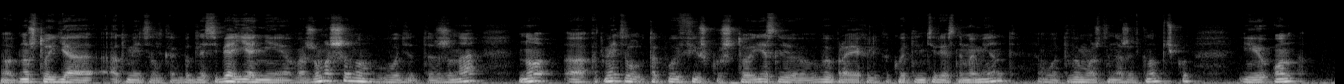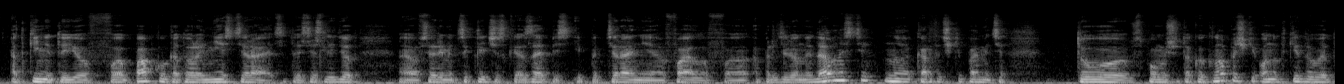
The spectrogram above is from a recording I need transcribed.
Вот, но что я отметил как бы для себя, я не вожу машину, водит жена, но э, отметил такую фишку, что если вы проехали какой-то интересный момент, вот, вы можете нажать кнопочку, и он откинет ее в папку, которая не стирается. То есть, если идет э, все время циклическая запись и подтирание файлов э, определенной давности на карточке памяти, то с помощью такой кнопочки он откидывает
